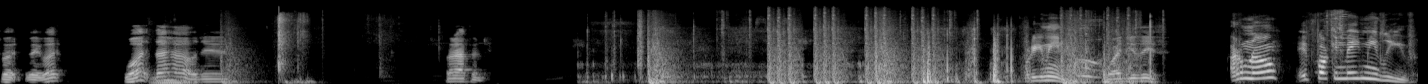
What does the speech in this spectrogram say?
but wait, what? What the hell, dude? What happened? What do you mean? Why'd you leave? I don't know. It fucking made me leave.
